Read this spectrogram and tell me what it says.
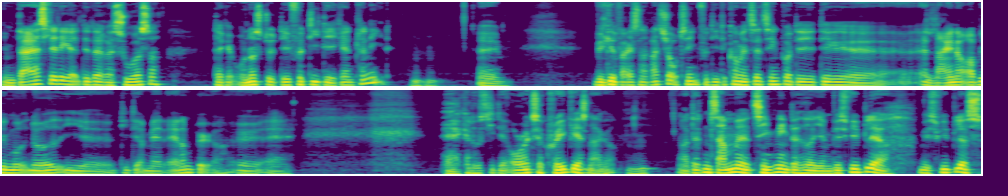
jamen der er slet ikke alt det der ressourcer, der kan understøtte det, fordi det ikke er en planet. Mm-hmm. Øh, hvilket faktisk er en ret sjov ting, fordi det kommer jeg til at tænke på, det, det øh, aligner op imod noget i øh, de der Matt Adam-bøger øh, af, kan du sige det, Oryx og Craig, vi har snakket om. Mm-hmm. Og det er den samme øh, tænkning, der hedder, jamen hvis vi bliver, hvis vi bliver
